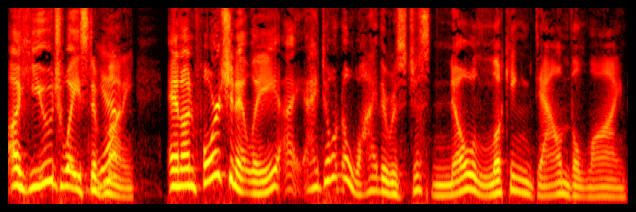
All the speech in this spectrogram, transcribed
a huge waste of Yep. money. And unfortunately, I, I don't know why there was just no looking down the line.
